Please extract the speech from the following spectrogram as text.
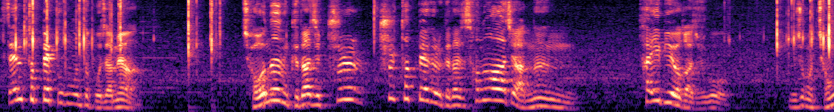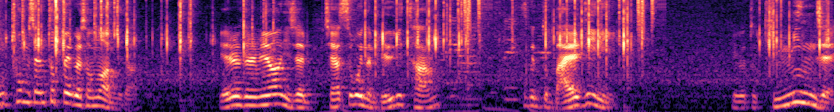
센터백 부분부터 보자면 저는 그다지 풀 풀터백을 그다지 선호하지 않는 타입이어가지고 무조건 정통 센터백을 선호합니다. 예를 들면 이제 제가 쓰고 있는 밀리탕 혹은 또 말디니 그리고 또 김민재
